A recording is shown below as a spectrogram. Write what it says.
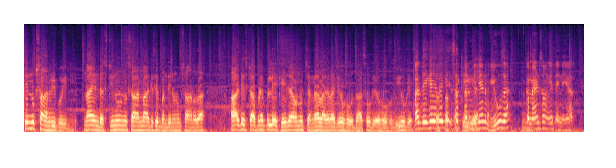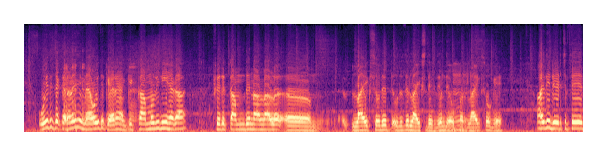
ਤੇ ਨੁਕਸਾਨ ਵੀ ਕੋਈ ਨਹੀਂ ਨਾ ਇੰਡਸਟਰੀ ਨੂੰ ਨੁਕਸਾਨ ਨਾ ਕਿਸੇ ਬੰਦੇ ਨੂੰ ਨੁਕਸਾਨ ਉਹਦਾ। ਆਰਟਿਸਟ ਆਪਣੇ ਭੁਲੇਖੇ ਜਾਂ ਉਹਨੂੰ ਚੰਗਾ ਲੱਗਦਾ ਕਿ ਉਹ 10 ਹੋ ਗਏ ਉਹ 20 ਹੋ ਗਏ। ਪਰ ਦੇਖਿਆ ਜਾਂਦਾ ਕਿ ਠੀਕ ਹੈ। 70 ਮਿਲੀਅਨ ਵਿਊਜ਼ ਆ ਕਮੈਂਟਸ ਹੋਣਗੇ 3000 ਉਹੀ ਤੇ ਚੱਕਰ ਹੈ ਨਾ ਜੀ ਮੈਂ ਉਹੀ ਤੇ ਕਹਿ ਰਿਹਾ ਕਿ ਕੰਮ ਵੀ ਨਹੀਂ ਹੈਗਾ ਫਿਰ ਕੰਮ ਦੇ ਨਾਲ ਨਾਲ ਲਾਈਕਸ ਉਹਦੇ ਤੇ- ਉਹਦੇ ਤੇ ਲਾਈਕਸ ਦੇਖਦੇ ਹੁੰਦੇ ਆ ਉੱਪਰ। ਲਾਈਕਸ ਹੋ ਗਏ। ਅੱਜ ਦੀ ਡੇਟ 'ਚ ਤੇ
